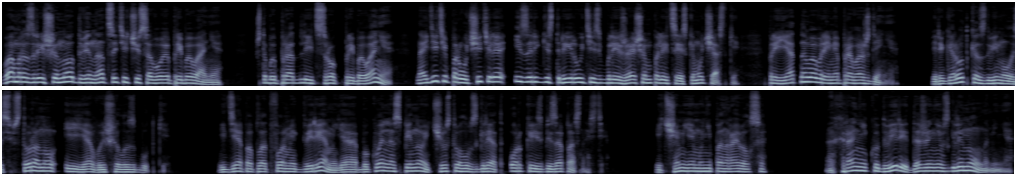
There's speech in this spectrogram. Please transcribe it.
«Вам разрешено двенадцатичасовое пребывание. Чтобы продлить срок пребывания, найдите поручителя и зарегистрируйтесь в ближайшем полицейском участке. Приятного времяпровождения». Перегородка сдвинулась в сторону, и я вышел из будки. Идя по платформе к дверям, я буквально спиной чувствовал взгляд орка из безопасности. И чем я ему не понравился? Охранник у двери даже не взглянул на меня.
